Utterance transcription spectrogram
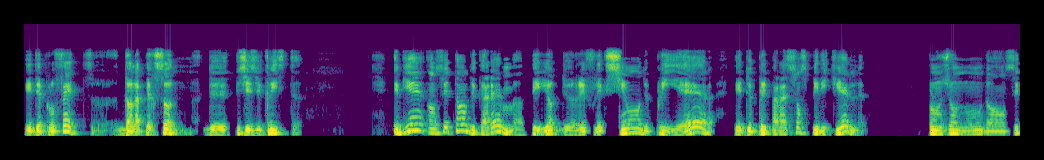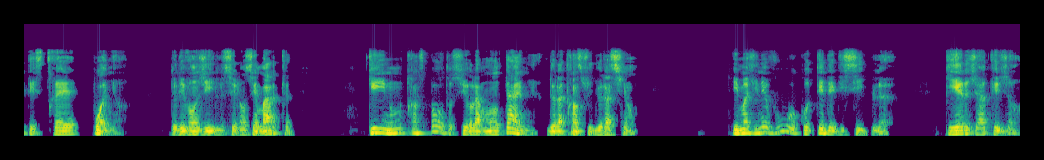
et des prophètes dans la personne de Jésus-Christ. Eh bien, en ce temps de carême, période de réflexion, de prière et de préparation spirituelle, plongeons-nous dans cet extrait poignant de l'Évangile selon saint Marc, qui nous transporte sur la montagne de la transfiguration. Imaginez-vous aux côtés des disciples, Pierre, Jacques et Jean,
